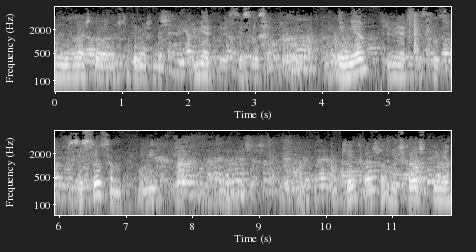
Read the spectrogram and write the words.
Не знаю, что, что ты имеешь в виду. Пример с Иисусом. Пример? Пример с Иисусом. С Иисусом? Окей, хорошо. Очень хороший пример.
